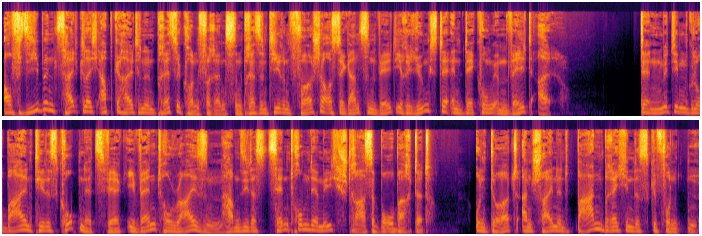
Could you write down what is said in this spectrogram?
Auf sieben zeitgleich abgehaltenen Pressekonferenzen präsentieren Forscher aus der ganzen Welt ihre jüngste Entdeckung im Weltall. Denn mit dem globalen Teleskopnetzwerk Event Horizon haben sie das Zentrum der Milchstraße beobachtet und dort anscheinend Bahnbrechendes gefunden.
